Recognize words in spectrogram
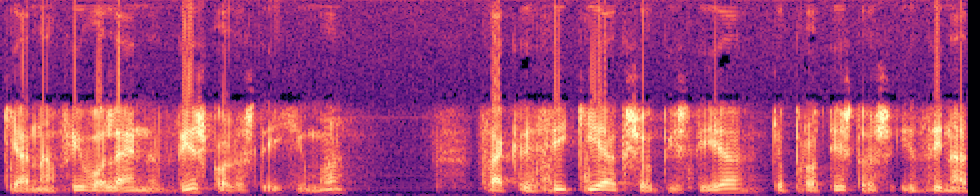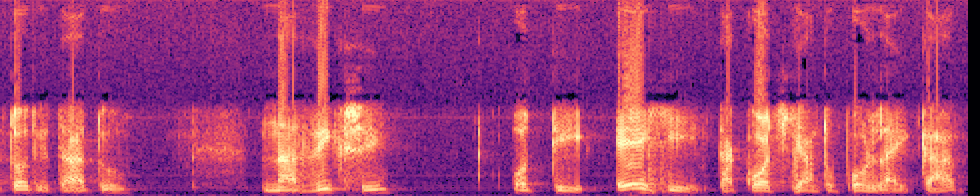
και αναμφίβολα είναι δύσκολο στίχημα θα κριθεί και η αξιοπιστία και πρωτίστως η δυνατότητά του να δείξει ότι έχει τα κότσια, αν το πω λαϊκά,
